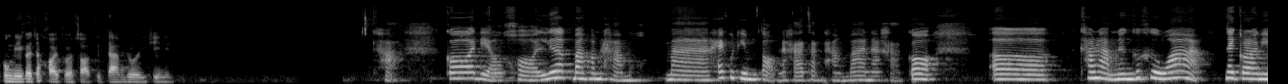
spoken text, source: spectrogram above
พรุ่งนี้ก็จะคอยตรวจสอบติดตามดูอีกทีนึง ค่ะ ก็เดี๋ยวขอเลือกบางคำถามมาให้คุณทีมตอบนะคะ จากทางบ้านนะคะ ก็คำถามหนึ่งก็คือว่าในกรณี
